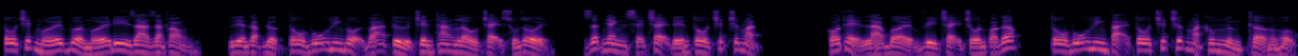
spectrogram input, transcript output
Tô chết mới vừa mới đi ra gian phòng, liền gặp được tô vũ hinh vội vã từ trên thang lầu chạy xuống rồi, rất nhanh sẽ chạy đến tô chết trước mặt. Có thể là bởi vì chạy trốn quá gấp, tô vũ hinh tại tô chết trước mặt không ngừng thở hổn hộc,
